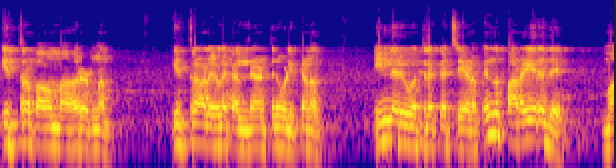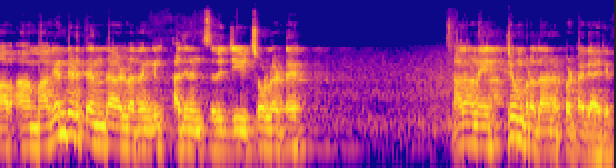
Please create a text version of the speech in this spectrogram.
ഇത്ര പാവം മഹരിടണം ഇത്ര ആളുകളെ കല്യാണത്തിന് വിളിക്കണം ഇന്ന രൂപത്തിലൊക്കെ ചെയ്യണം എന്ന് പറയരുത്. മകന്റെ അടുത്ത് എന്താ ഉള്ളതെങ്കിൽ അതിനനുസരിച്ച് ജീവിച്ചോളട്ടെ. അതാണ് ഏറ്റവും പ്രധാനപ്പെട്ട കാര്യം.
